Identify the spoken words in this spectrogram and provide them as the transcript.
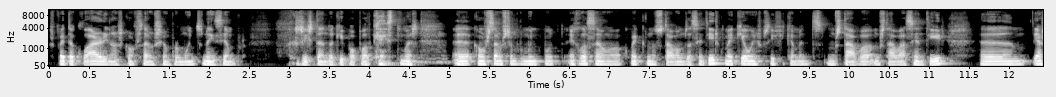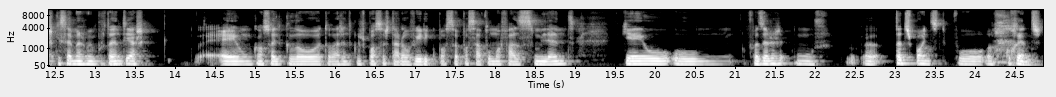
espetacular e nós conversamos sempre muito, nem sempre registando aqui para o podcast, mas uh, conversamos sempre muito, muito, em relação a como é que nos estávamos a sentir, como é que eu especificamente me estava, me estava a sentir, uh, e acho que isso é mesmo importante e acho que é um conselho que dou a toda a gente que nos possa estar a ouvir e que possa passar por uma fase semelhante, que é o, o fazer uns uh, touch points tipo, recorrentes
